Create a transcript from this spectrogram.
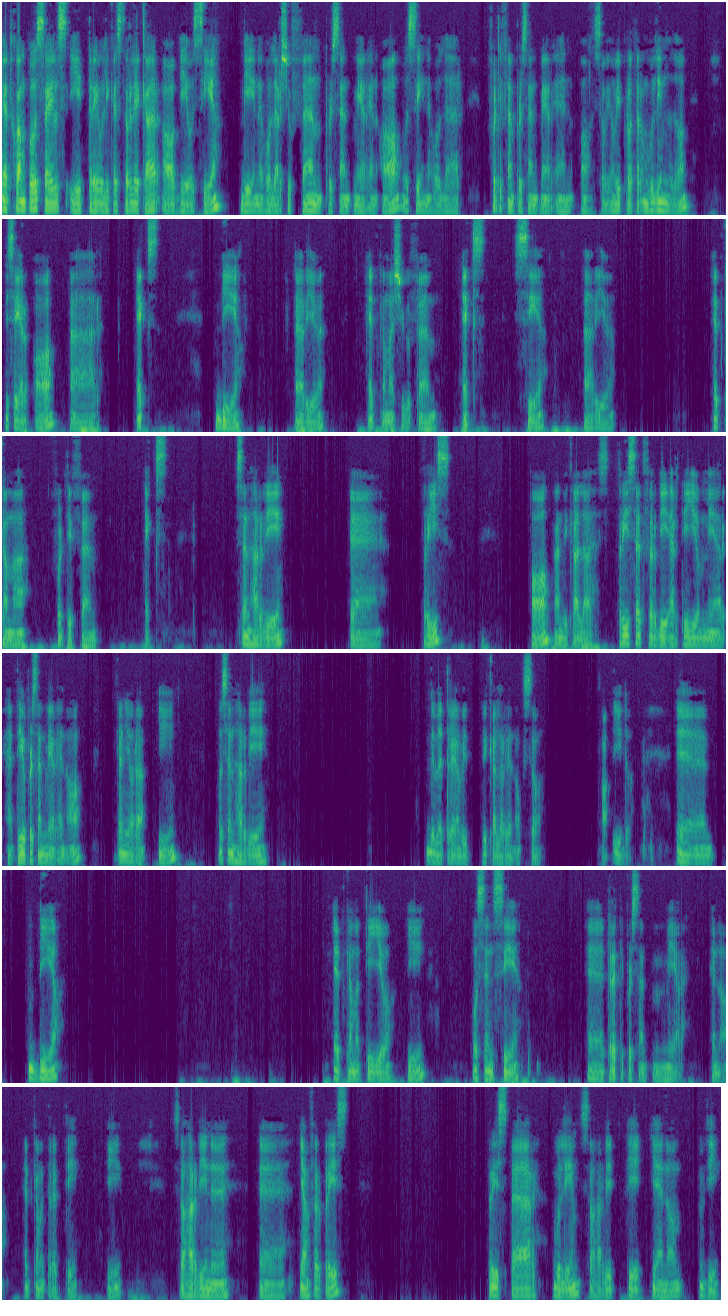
Ett schampo säljs i tre olika storlekar A, B och C. B innehåller 25% mer än A och C innehåller 45% mer än A. Så om vi pratar om volym nu då. Vi säger A är X. B är ju 1,25x. C är ju 1,25x 45x. Sen har vi eh, pris. A kan vi kalla priset för B är 10, mer, eh, 10 mer än A. Vi kan göra I. Och sen har vi det är bättre om vi, vi kallar den också ja, I då. Eh, B ett gamma tio Y och sen C eh, 30% mer än A. 1,30 Y. Så har vi nu eh, jämförpris. Pris per volym så har vi P genom V.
